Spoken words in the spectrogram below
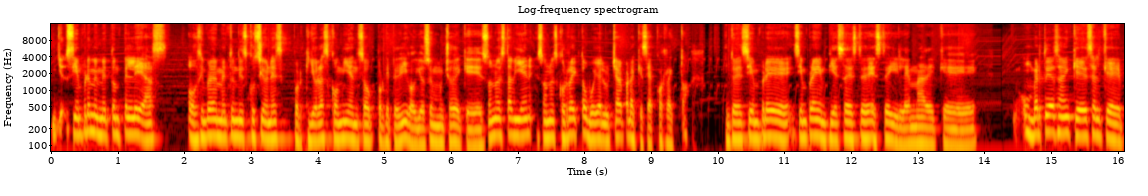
yo siempre me meto en peleas o siempre me meto en discusiones porque yo las comienzo, porque te digo, yo soy mucho de que eso no está bien, eso no es correcto, voy a luchar para que sea correcto. Entonces siempre, siempre empieza este, este dilema de que Humberto ya saben que es el que,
